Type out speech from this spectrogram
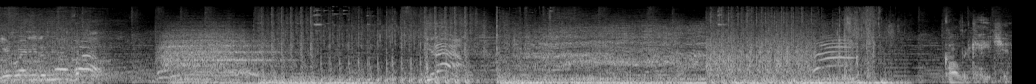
You ready to move out? Get out! Call the Cajun.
